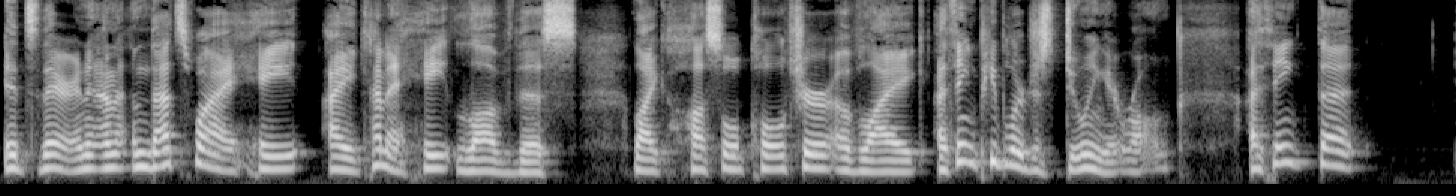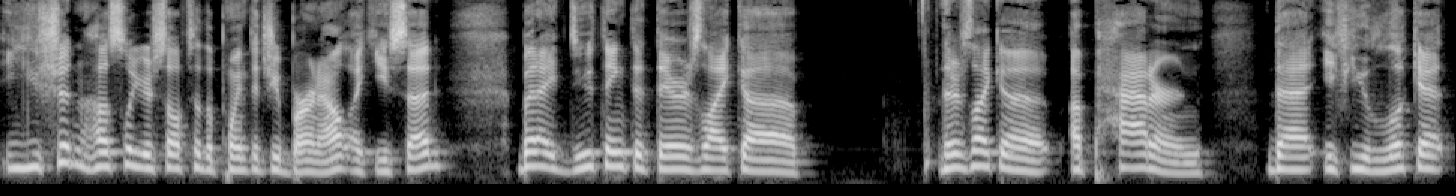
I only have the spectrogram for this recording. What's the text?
it's there. And and, and that's why I hate I kind of hate love this like hustle culture of like I think people are just doing it wrong. I think that you shouldn't hustle yourself to the point that you burn out like you said, but I do think that there's like a there's like a a pattern that if you look at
